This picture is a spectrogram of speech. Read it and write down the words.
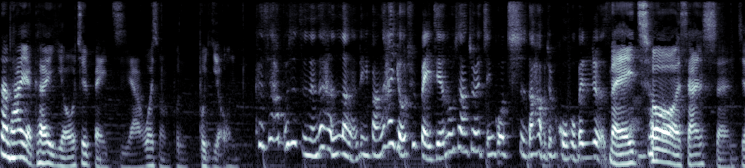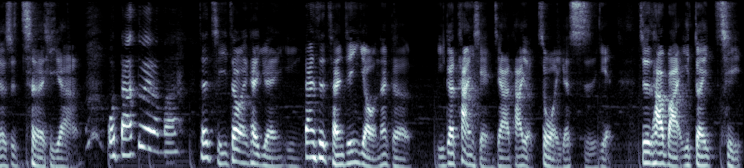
那它也可以游去北极啊，为什么不不游呢？可是它不是只能在很冷的地方？那它游去北极的路上就会经过赤道，它不就活活被热死？没错，山神就是这样。我答对了吗？这其中一个原因。但是曾经有那个一个探险家，他有做一个实验，就是他把一堆企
